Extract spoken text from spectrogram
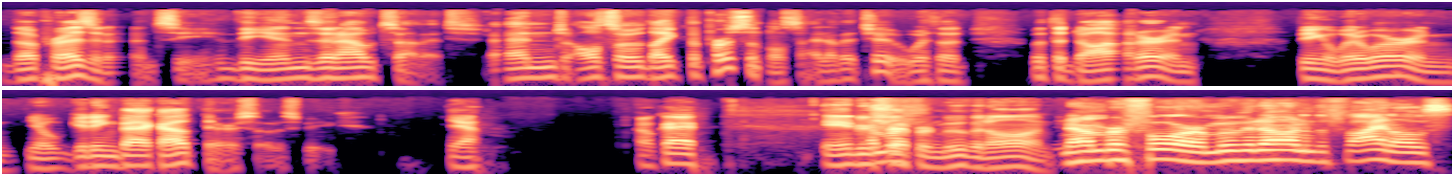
the presidency, the ins and outs of it, and also like the personal side of it too, with a with the daughter and being a widower and you know getting back out there, so to speak. Yeah. Okay. Andrew Number f- Shepard moving on. Number four, moving on to the finals.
